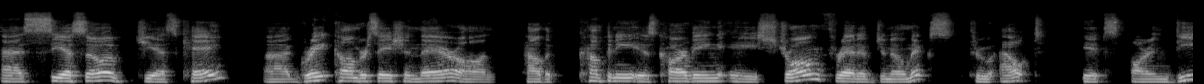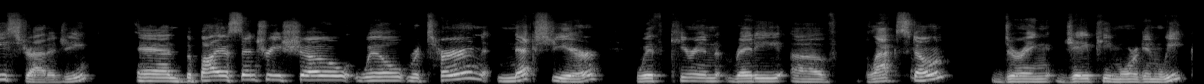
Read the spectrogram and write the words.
as CSO of GSK. Uh, great conversation there on how the company is carving a strong thread of genomics throughout its R&D strategy. And the BioCentury show will return next year with Kiran Reddy of Blackstone during JP Morgan Week,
